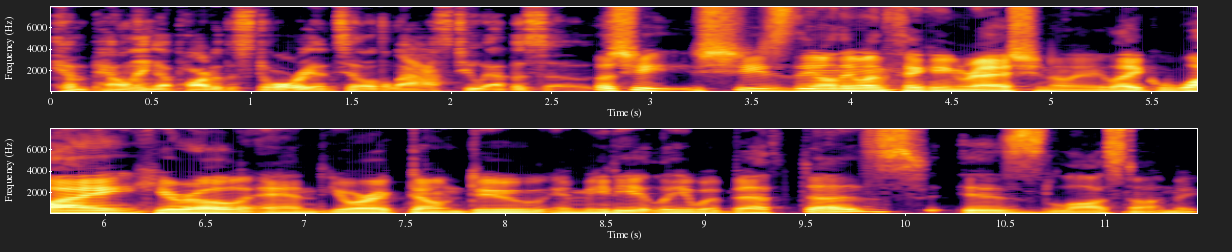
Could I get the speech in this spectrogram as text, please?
compelling a part of the story until the last two episodes. well, she she's the only one thinking rationally. Like why Hero and Yorick don't do immediately what Beth does is lost on me.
